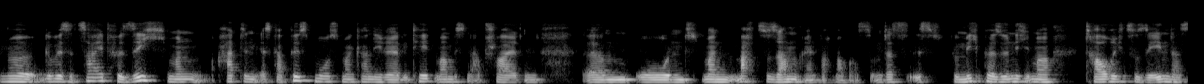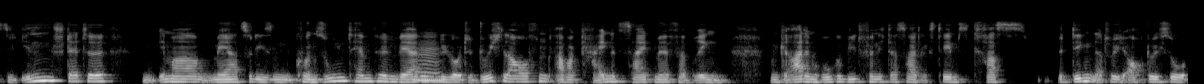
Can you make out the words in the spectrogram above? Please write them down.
eine gewisse Zeit für sich, man hat den Eskapismus, man kann die Realität mal ein bisschen abschalten ähm, und man macht zusammen einfach mal was. Und das ist für mich persönlich immer traurig zu sehen, dass die Innenstädte immer mehr zu diesen Konsumtempeln werden, mhm. wo die Leute durchlaufen, aber keine Zeit mehr verbringen. Und gerade im Ruhrgebiet finde ich das halt extremst krass, bedingt natürlich auch durch so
